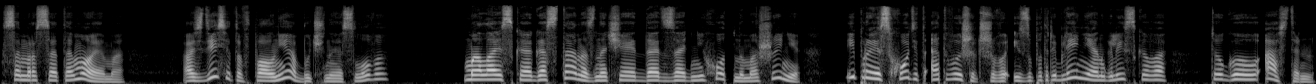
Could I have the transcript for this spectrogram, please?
Сомерсета Моэма, а здесь это вполне обычное слово. Малайская «гастан» означает дать задний ход на машине и происходит от вышедшего из употребления английского «outstation» to go astern,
